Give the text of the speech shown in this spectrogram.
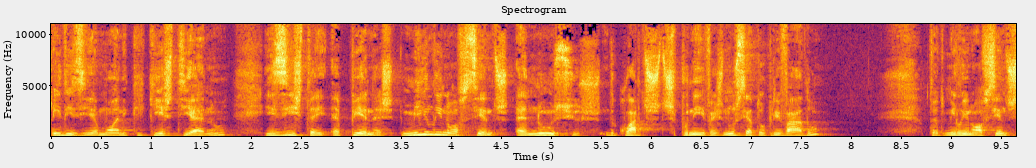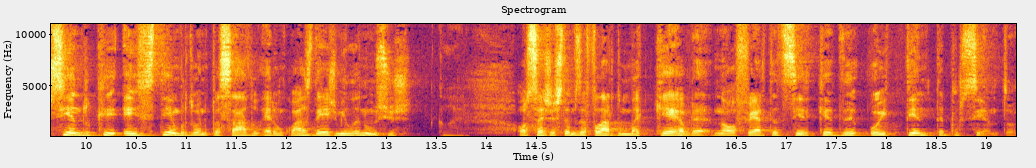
e dizia Mónica que este ano existem apenas 1.900 anúncios de quartos disponíveis no setor privado, portanto 1.900, sendo que em setembro do ano passado eram quase 10 mil anúncios. Claro. Ou seja, estamos a falar de uma quebra na oferta de cerca de 80%.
